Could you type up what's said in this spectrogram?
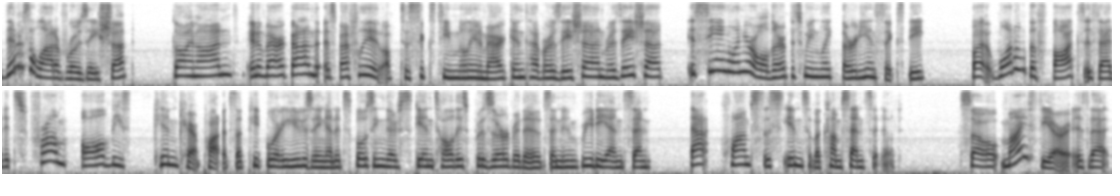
there's a lot of rosacea going on in America, especially up to 16 million Americans have rosacea. And rosacea is seen when you're older, between like 30 and 60. But one of the thoughts is that it's from all these skincare products that people are using and exposing their skin to all these preservatives and ingredients, and that prompts the skin to become sensitive. So my fear is that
